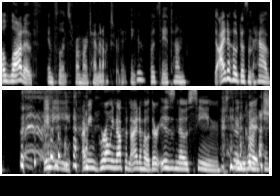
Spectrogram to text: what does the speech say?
a lot of influence from our time in oxford i think Yeah. i would say a ton idaho doesn't have any i mean growing up in idaho there is no scene in which.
